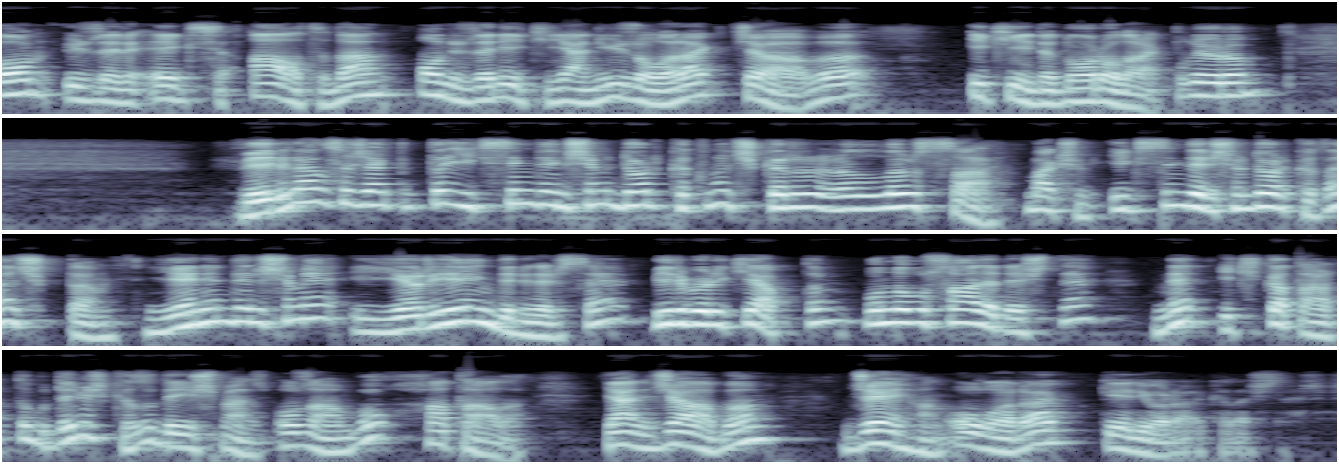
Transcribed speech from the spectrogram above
10 üzeri eksi 6'dan 10 üzeri 2 yani 100 olarak cevabı 2'yi de doğru olarak buluyorum. Verilen sıcaklıkta x'in derişimi 4 katına çıkarılırsa bak şimdi x'in derişimi 4 katına çıktı. Y'nin derişimi yarıya indirilirse 1 bölü 2 yaptım. Bunda bu sadeleşti. Net 2 kat arttı. Bu demiş ki hızı değişmez. O zaman bu hatalı. Yani cevabım Ceyhan olarak geliyor arkadaşlar.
